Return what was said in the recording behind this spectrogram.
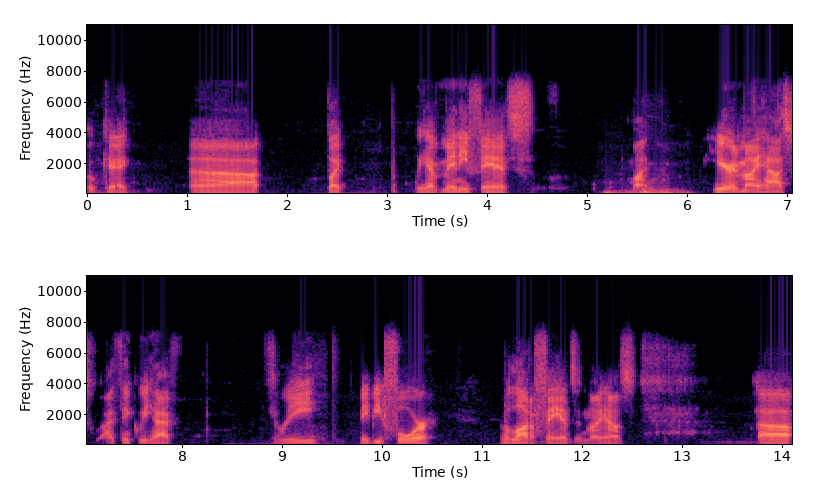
okay. Uh, but we have many fans. My here in my house, I think we have three, maybe four. A lot of fans in my house. Uh,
